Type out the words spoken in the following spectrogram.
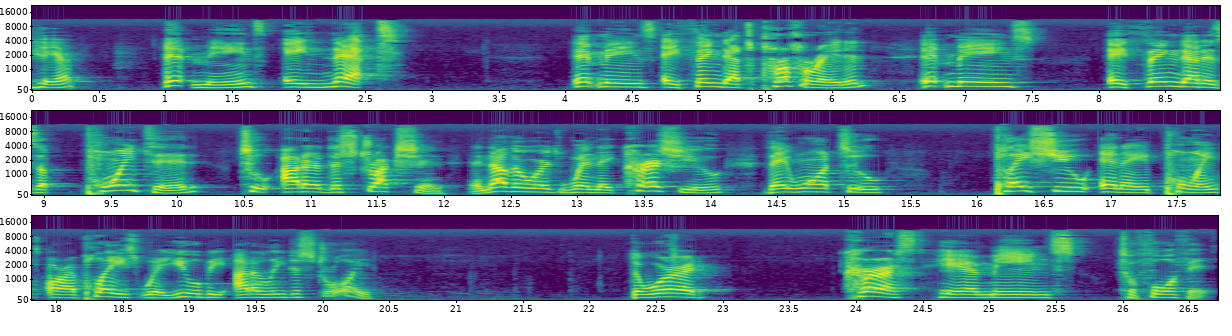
here, it means a net. It means a thing that's perforated. It means a thing that is appointed to utter destruction. In other words, when they curse you, they want to place you in a point or a place where you will be utterly destroyed. The word Cursed here means to forfeit.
